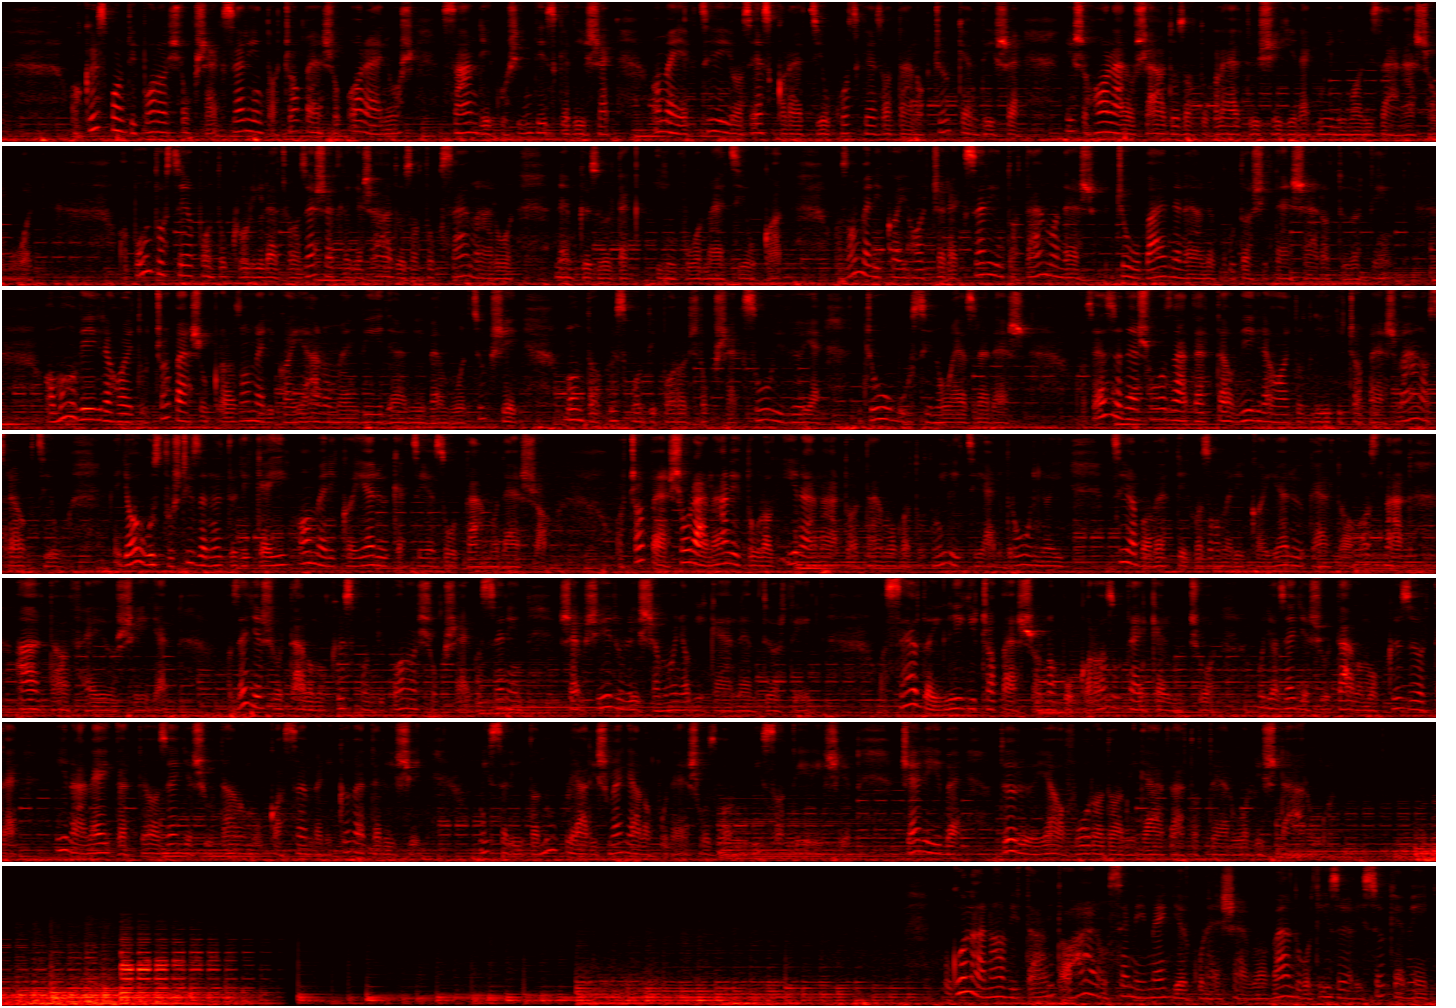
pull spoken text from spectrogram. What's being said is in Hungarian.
A központi parancsnokság szerint a csapások arányos, szándékos intézkedések, amelyek célja az eszkaláció kockázatának csökkentése és a halálos áldozatok lehetőségének minimalizálása volt. A pontos célpontokról, illetve az esetleges áldozatok számáról nem közöltek információkat. Az amerikai hadsereg szerint a támadás Joe Biden elnök utasítására történt. A ma végrehajtott csapásokra az amerikai állomány védelmében volt szükség, mondta a központi parancsnokság szóvivője Joe Busino ezredes. Az ezredes hozzátette a végrehajtott légicsapás válaszreakció egy augusztus 15-i amerikai erőket célzó támadásra. A csapás során állítólag Irán által támogatott miliciák drónjai célba vették az amerikai erők által használt Altanf helyőrséget. Az Egyesült Államok központi parancsnoksága szerint sem sérülés, sem anyagi kár nem történt. A szerdai légicsapásra napokkal azután került sor, hogy az Egyesült Államok közölte, Irán ejtette az Egyesült Államokkal szembeni követelését, miszerint a nukleáris megállapodáshoz való visszatérését cserébe törölje a forradalmi gárdát a terrorlistáról. Golán Avitánt a három személy meggyilkolásával vádolt izraeli szökemény,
